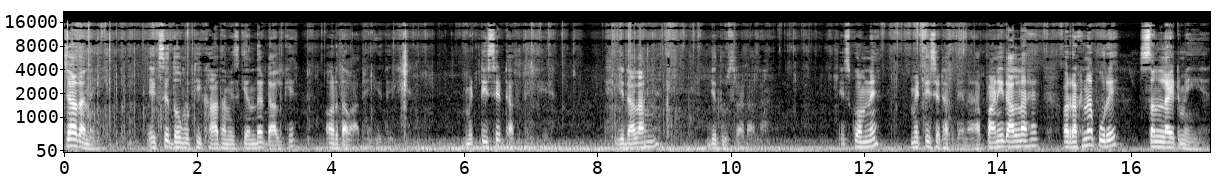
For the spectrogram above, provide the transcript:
ज़्यादा नहीं, एक से दो मुट्ठी खाद हम इसके अंदर डाल के और दबा देंगे, देखिए। मिट्टी से ढक देंगे। ये डाला हमने, ये दूसरा डाला। इसको हमने मिट्टी से ढक देना है। पानी डालना है और रखना पूरे सनलाइट में ही है,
